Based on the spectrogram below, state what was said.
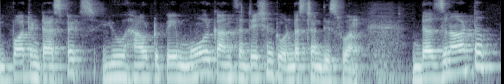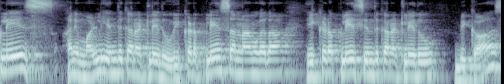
important aspects you have to pay more concentration to understand this one does not plays అని మళ్ళీ ఎందుకు అనట్లేదు? ఇక్కడ ప్లేస్ అన్నాం కదా ఇక్కడ ప్లేస్ ఎందుకు అనట్లేదు? Because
